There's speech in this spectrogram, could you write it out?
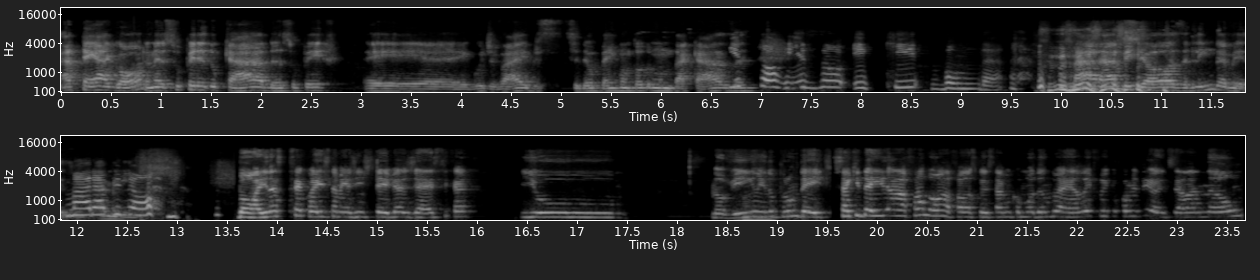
até agora, né? Super educada, super é, good vibes, se deu bem com todo mundo da casa. Que sorriso e que bunda. Maravilhosa, linda mesmo. Maravilhosa. Bom, aí na sequência também a gente teve a Jéssica e o novinho indo para um date. Só que daí ela falou, ela falou as coisas que estavam incomodando ela e foi o que eu comentei antes. Ela não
